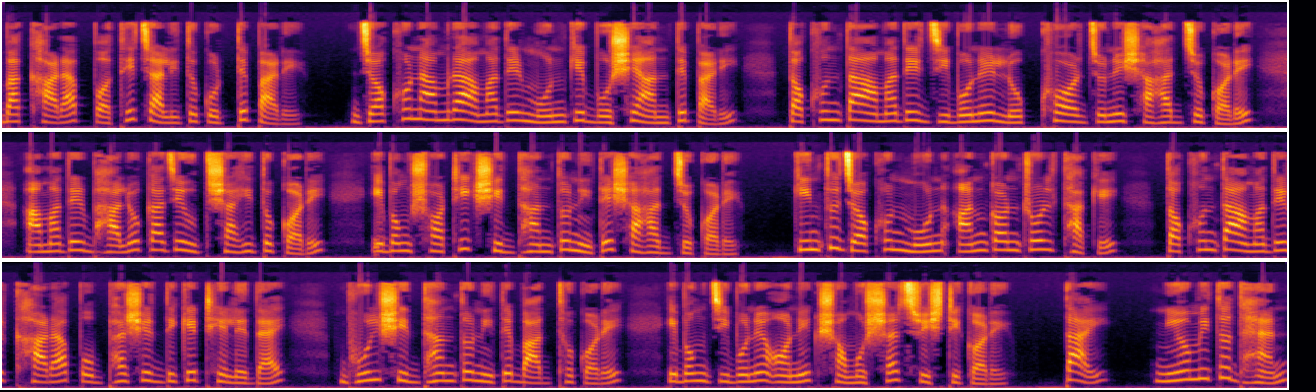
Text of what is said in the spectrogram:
বা খারাপ পথে চালিত করতে পারে। যখন আমরা আমাদের মনকে বসে আনতে পারি, তখন তা আমাদের জীবনের লক্ষ্য অর্জনে সাহায্য করে, আমাদের ভালো কাজে উৎসাহিত করে এবং সঠিক সিদ্ধান্ত নিতে সাহায্য করে। কিন্তু যখন মন আনকন্ট্রোল থাকে, তখন তা আমাদের খারাপ অভ্যাসের দিকে ঠেলে দেয়, ভুল সিদ্ধান্ত নিতে বাধ্য করে এবং জীবনে অনেক সমস্যার সৃষ্টি করে। তাই নিয়মিত ধ্যান,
